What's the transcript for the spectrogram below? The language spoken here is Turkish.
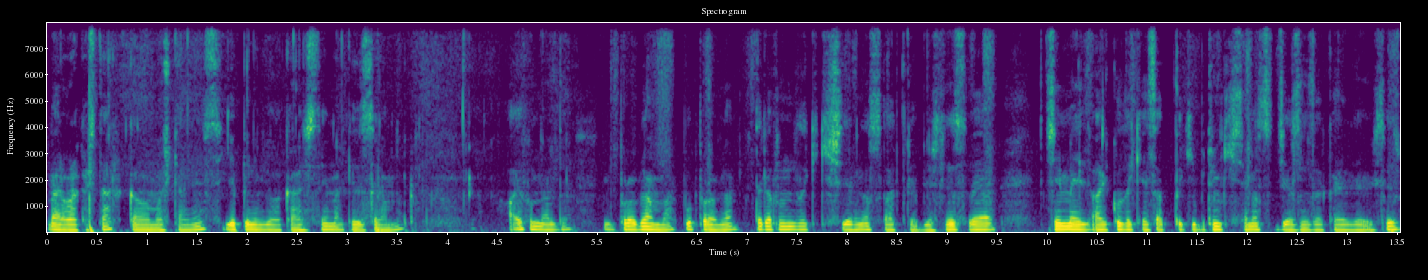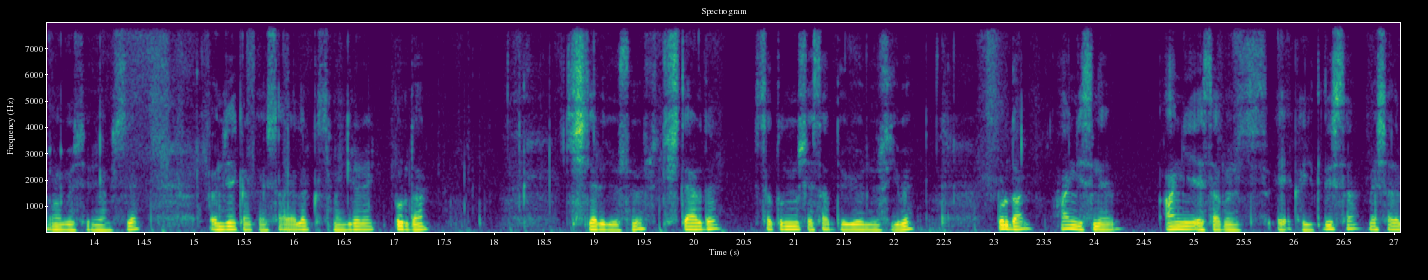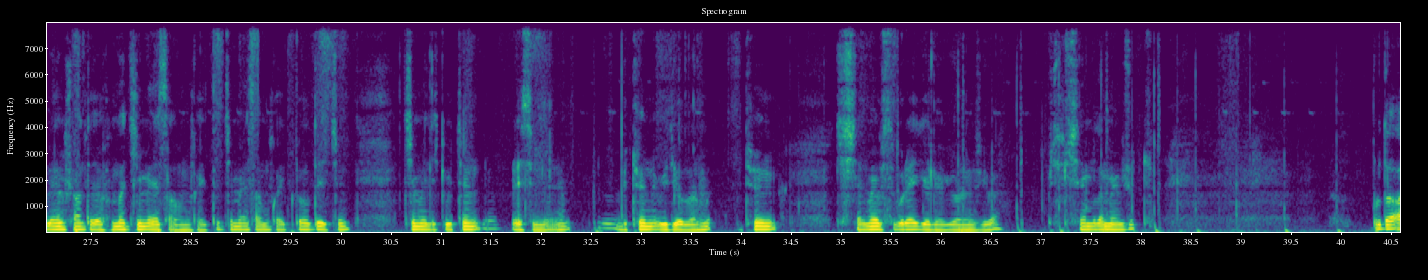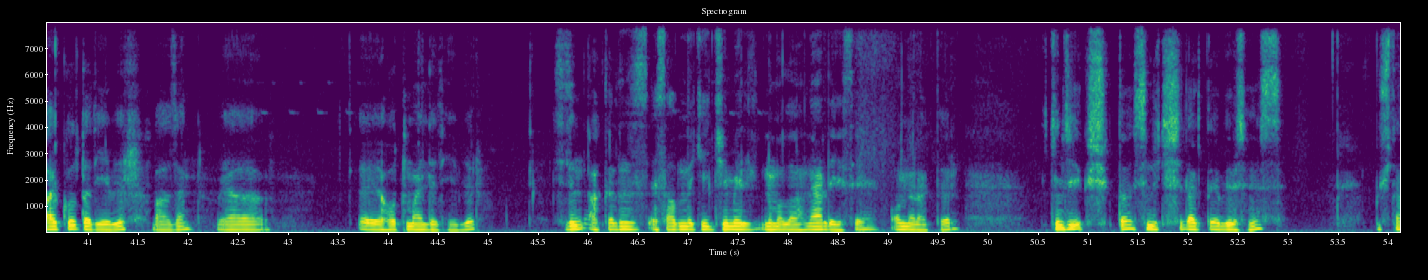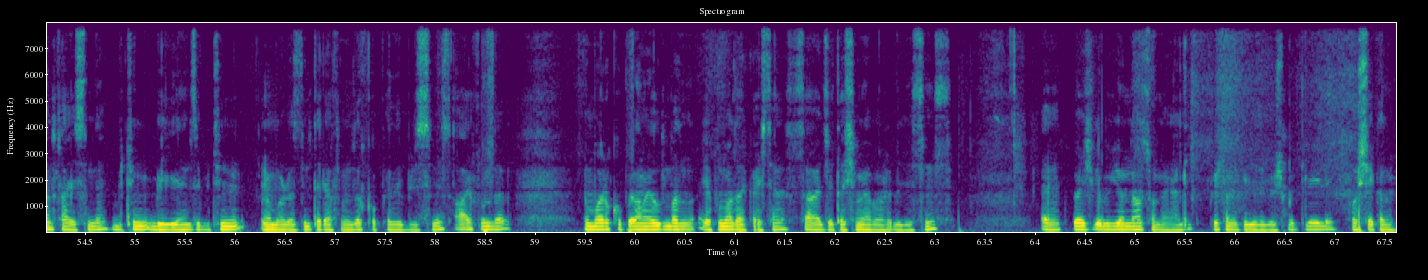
Merhaba arkadaşlar, kanalıma hoş geldiniz. Yepyeni videoda karşınızdayım. Herkese selamlar. iPhone'larda bir problem var. Bu problem telefonunuzdaki kişileri nasıl aktarabilirsiniz veya Gmail, iCloud'daki hesaptaki bütün kişileri nasıl cihazınıza kaydedebilirsiniz onu göstereceğim size. Öncelikle arkadaşlar ayarlar kısmına girerek buradan kişilere diyorsunuz. Kişilerde satılmış hesap diyor gördüğünüz gibi. Buradan hangisine hangi hesabınız e, kayıtlıysa mesela benim şu an telefonumda Gmail hesabım kayıtlı. Gmail hesabım kayıtlı olduğu için Gmail'deki bütün resimlerim, bütün videolarım, bütün kişilerim hepsi buraya geliyor gördüğünüz gibi. Bütün kişilerim burada mevcut. Burada iCloud da diyebilir bazen veya e, Hotmail de diyebilir. Sizin aktardığınız hesabındaki Gmail numaralar neredeyse onları aktarır. İkinci ışıkta şimdi kişi de aktarabilirsiniz. Bu işlem sayesinde bütün bilgilerinizi, bütün numaranızı telefonunuza kopyalayabilirsiniz. iPhone'da numara kopyalama yapılmaz, yapılmaz arkadaşlar. Sadece taşıma yapabilirsiniz. Evet, böylelikle bir videonun daha sonuna geldik. Bir sonraki videoda görüşmek dileğiyle. Hoşçakalın.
